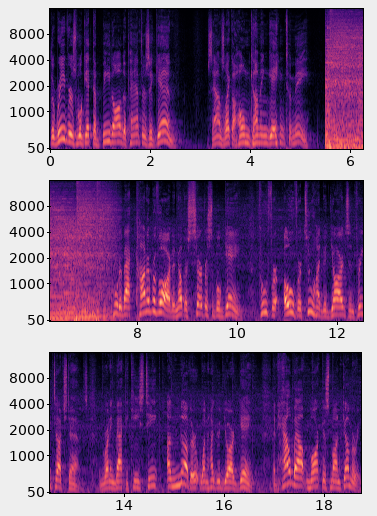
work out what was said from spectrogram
the Reivers will get to beat on the Panthers again. Sounds like a homecoming game to me. Quarterback Connor Brevard, another serviceable game. Threw for over 200 yards and three touchdowns. And running back Akis Teague, another 100 yard game. And how about Marcus Montgomery?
